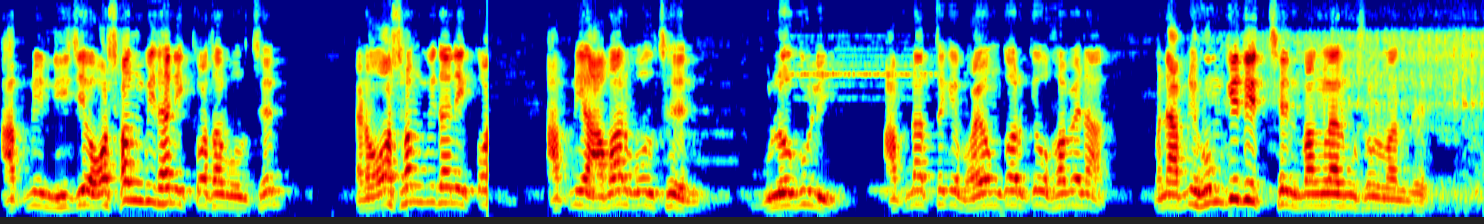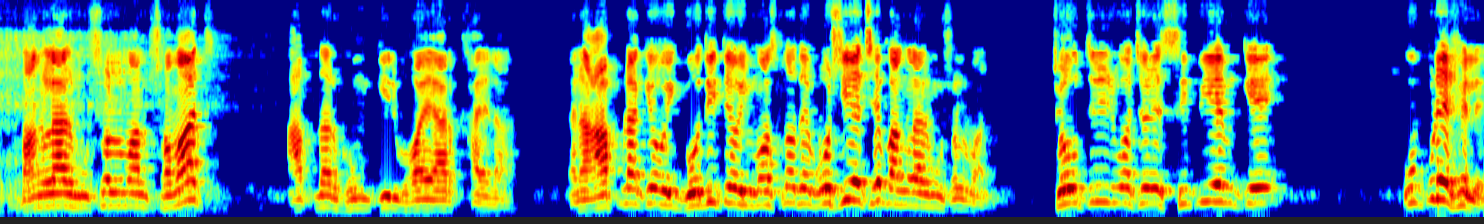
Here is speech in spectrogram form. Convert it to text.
আপনি নিজে অসাংবিধানিক কথা বলছেন, একটা অসাংবিধানিক আপনি আবার বলছেন, গুলোগুলি আপনার থেকে ভয়ঙ্কর কেউ হবে না। মানে আপনি হুমকি দিচ্ছেন বাংলার মুসলমানদের। বাংলার মুসলমান সমাজ আপনার হুমকির ভয় আর খায় না। মানে আপনাকে ওই গদিতে, ওই মসনদে বসিয়েছে বাংলার মুসলমান। চৌত্রিশ বছরে সিপিএমকে উপড়ে ফেলে।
